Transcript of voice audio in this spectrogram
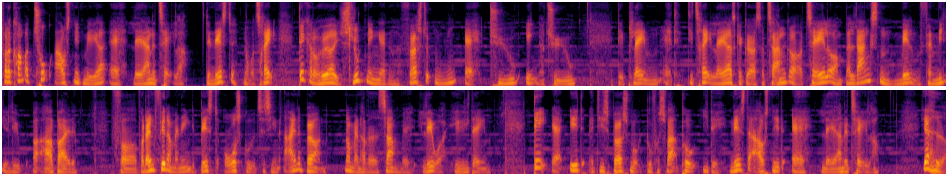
for der kommer to afsnit mere af Lærerne taler. Det næste, nummer tre, det kan du høre i slutningen af den første uge af 2021. Det er planen, at de tre lærere skal gøre sig tanker og tale om balancen mellem familieliv og arbejde. For hvordan finder man egentlig bedst overskud til sine egne børn, når man har været sammen med elever hele dagen? Det er et af de spørgsmål, du får svar på i det næste afsnit af Lærerne taler. Jeg hedder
